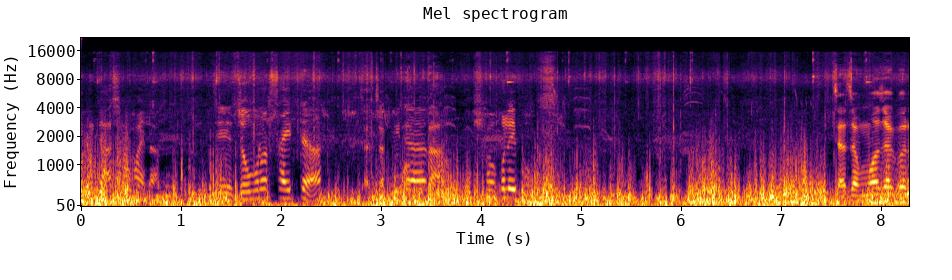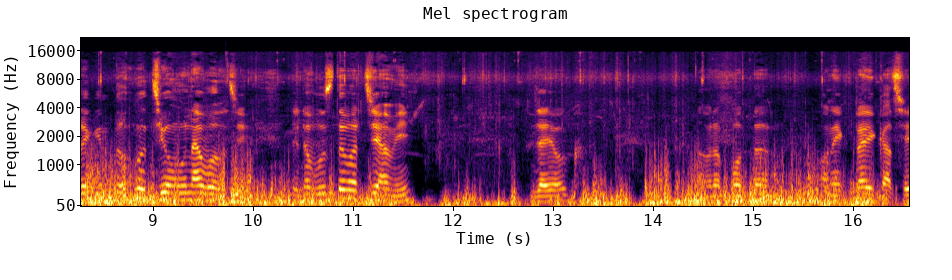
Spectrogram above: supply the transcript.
এদিকে আসা হয় না যে যমুনার সাইডটা এটা সকলেই চাচা মজা করে কিন্তু যমুনা বলছে। এটা বুঝতে পারছি আমি। যাই হোক আমরা পদ্মার অনেকটাই কাছে।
